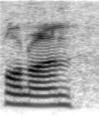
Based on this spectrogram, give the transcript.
Hold on.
